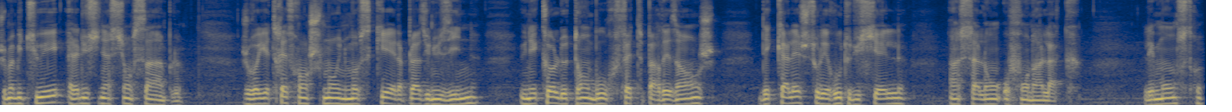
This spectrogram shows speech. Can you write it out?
Je m'habituais à l'hallucination simple. Je voyais très franchement une mosquée à la place d'une usine, une école de tambours faite par des anges, des calèches sous les routes du ciel, un salon au fond d'un lac. Les monstres,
